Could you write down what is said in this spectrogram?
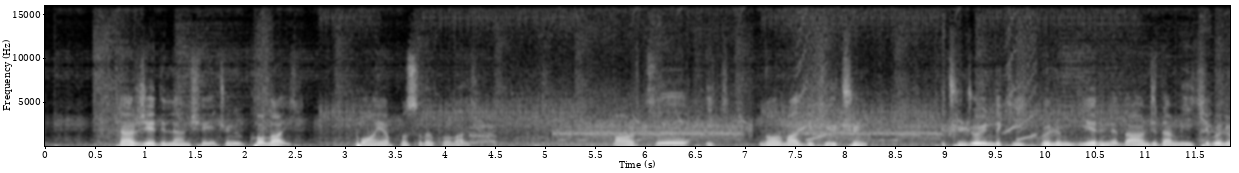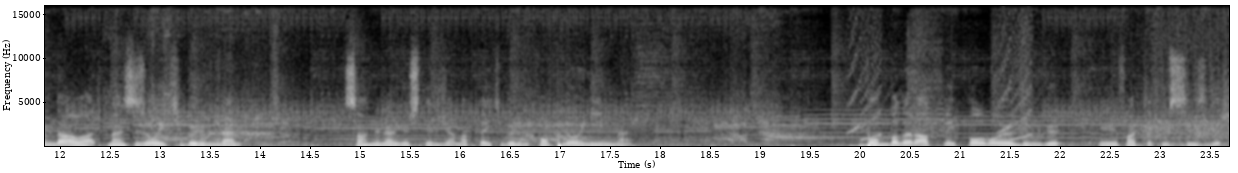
tercih edilen şeyi çünkü kolay. Puan yapması da kolay. Artı ilk normaldeki üçün üçüncü oyundaki ilk bölüm yerine daha önceden bir iki bölüm daha var. Ben size o iki bölümden sahneler göstereceğim. Hatta iki bölümü komple oynayayım ben. Bombaları atlayıp bol bol öldüğümü e, fark etmişsinizdir.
